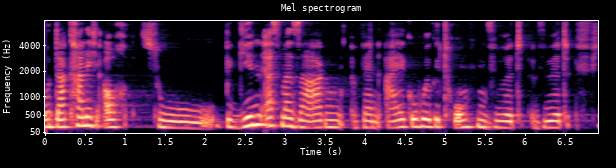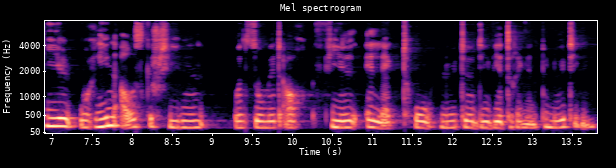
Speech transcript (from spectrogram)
Und da kann ich auch zu Beginn erstmal sagen, wenn Alkohol getrunken wird, wird viel Urin ausgeschieden und somit auch viel Elektrolyte, die wir dringend benötigen.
